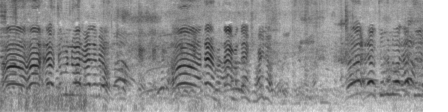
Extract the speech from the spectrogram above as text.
ها ها حلاوته منه المعلم يوم ها عطيهم عطيهم عطيهم شو ها حلاوته منه العسل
